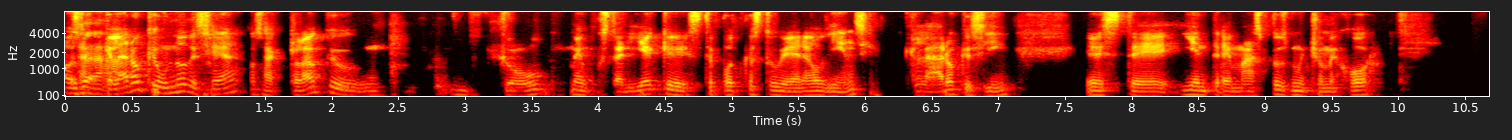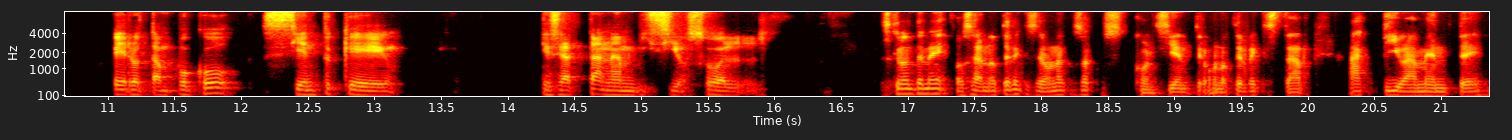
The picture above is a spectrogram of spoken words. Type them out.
O, sea, claro que uno desea, o sea, claro que yo me gustaría que este podcast tuviera audiencia, claro que sí, este, y entre más, pues mucho mejor. Pero tampoco siento que, que sea tan ambicioso el... Es que no tiene, o sea, no tiene que ser una cosa consciente o no tiene que estar activamente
